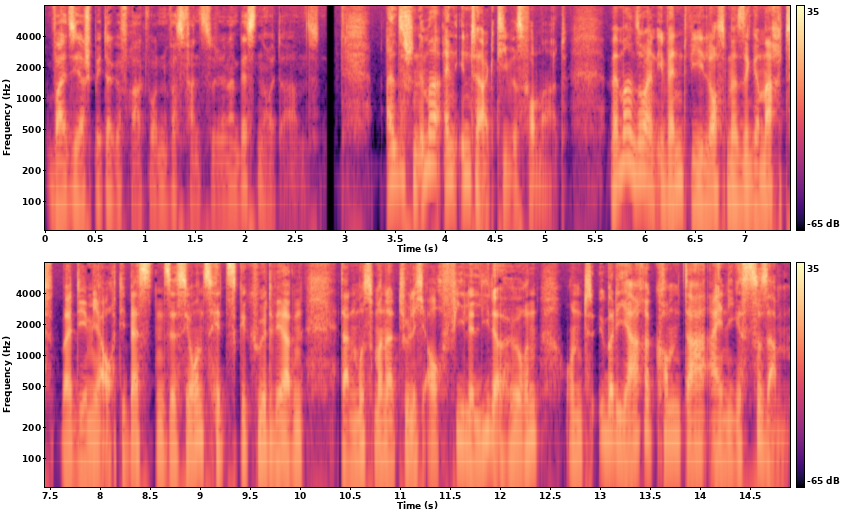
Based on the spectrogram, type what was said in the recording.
weil sie ja später gefragt wurden, was fandst du denn am besten heute Abend? Also schon immer ein interaktives Format. Wenn man so ein Event wie Los Mersinge macht, bei dem ja auch die besten Sessionshits gekürt werden, dann muss man natürlich auch viele Lieder hören und über die Jahre kommt da einiges zusammen.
